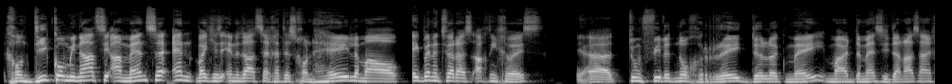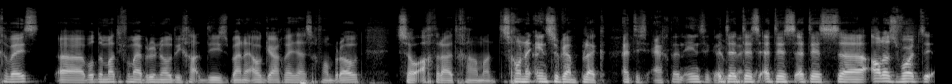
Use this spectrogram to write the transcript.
Gewoon die combinatie aan mensen. En wat je inderdaad zegt, het is gewoon helemaal. Ik ben in 2018 geweest. Ja. Eh, toen viel het nog redelijk mee. Maar de mensen die daarna zijn geweest. bijvoorbeeld de mattie van mij, Bruno, die, gaat, die is bijna elk jaar geweest. Hij zegt van bro, het is zo achteruit gegaan, man. Het is gewoon een Instagram plek. Het is echt een Instagram. Het, is, het is, het is, eh, alles wordt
